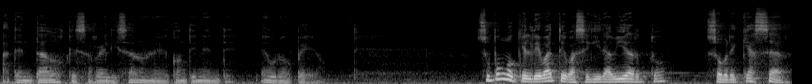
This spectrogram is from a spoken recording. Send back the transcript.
atentados que se realizaron en el continente europeo. Supongo que el debate va a seguir abierto sobre qué hacer.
